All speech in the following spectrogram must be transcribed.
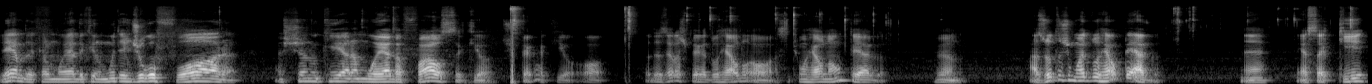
Lembra daquela moeda que muita gente jogou fora, achando que era moeda falsa aqui, ó. Deixa eu pegar aqui, ó. ó. Todas elas pegam do real, ó, de um real não pega, tá vendo? As outras moedas do real pega, né? Essa aqui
